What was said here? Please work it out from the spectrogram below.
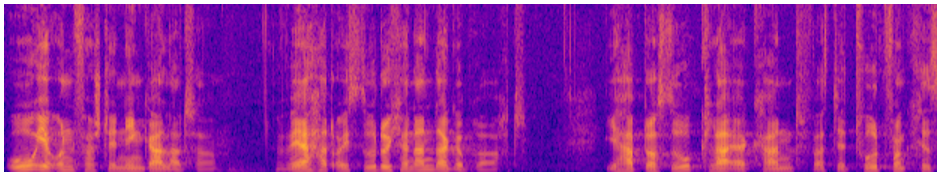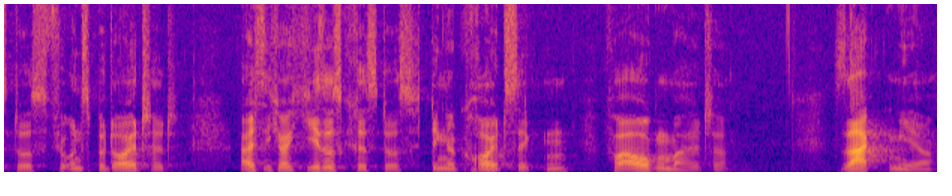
O ihr unverständigen Galater! Wer hat euch so durcheinander gebracht? Ihr habt doch so klar erkannt, was der Tod von Christus für uns bedeutet, als ich euch Jesus Christus, den Gekreuzigten, vor Augen malte. Sagt mir,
